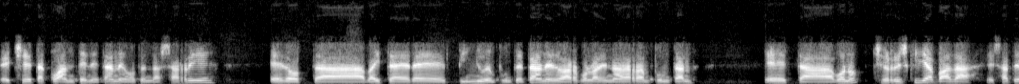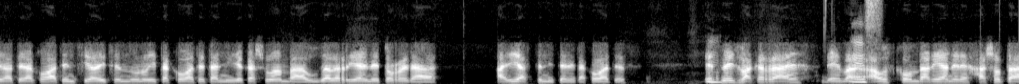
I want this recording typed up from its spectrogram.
etxeetako antenetan egoten da sarri edo eta baita ere pinuen puntetan edo arbolaren adarran puntan eta bueno, txirriskila bada esate baterako atentzioa ditzen duen horietako bat eta nire kasuan ba udaberriaren etorrera adiazten ditenetako bat, ez? Ez naiz bakarra, eh? E, ba, Hauzko ondarean ere jasota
